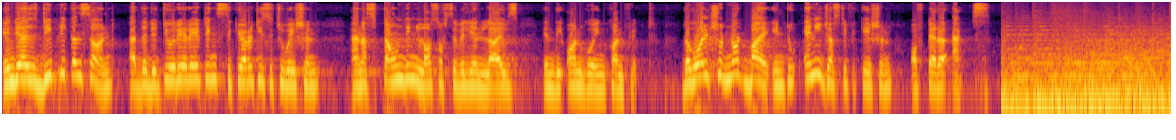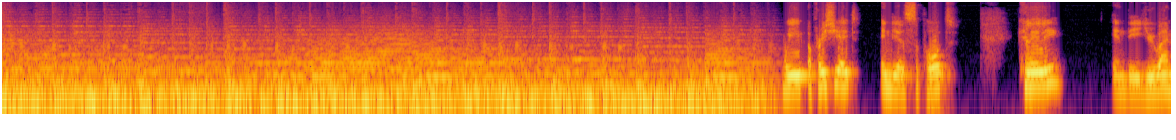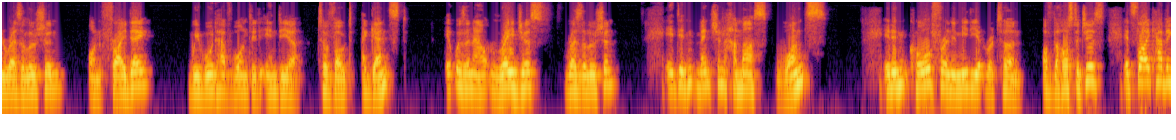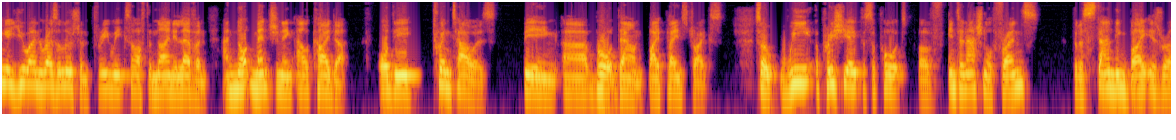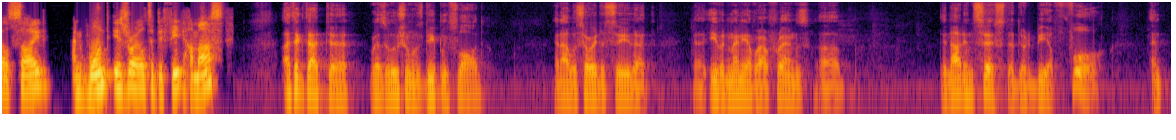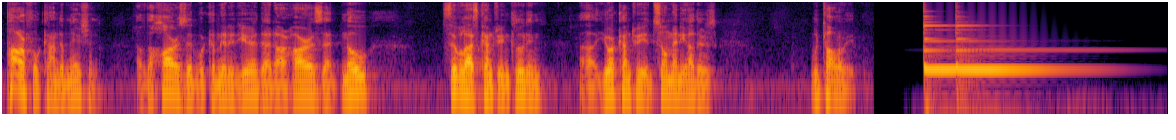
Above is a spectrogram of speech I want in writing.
India is deeply concerned at the deteriorating security situation and astounding loss of civilian lives in the ongoing conflict. The world should not buy into any justification of terror acts. We appreciate India's support. Clearly, in the UN resolution on Friday, we would have wanted India to vote against. It was an outrageous resolution. It didn't mention Hamas once. It didn't call for an immediate return of the hostages. It's like having a UN resolution three weeks after 9-11 and not mentioning Al-Qaeda or the Twin Towers being uh, brought down by plane strikes. So we appreciate the support of international friends that are standing by Israel's side and want Israel to defeat Hamas. I think that uh, resolution was deeply flawed, and I was sorry to see that uh, even many of our friends uh, did not insist that there would be a full and powerful condemnation of the horrors that were committed here, that are horrors that no civilized country, including uh, your country and so many others, would tolerate.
